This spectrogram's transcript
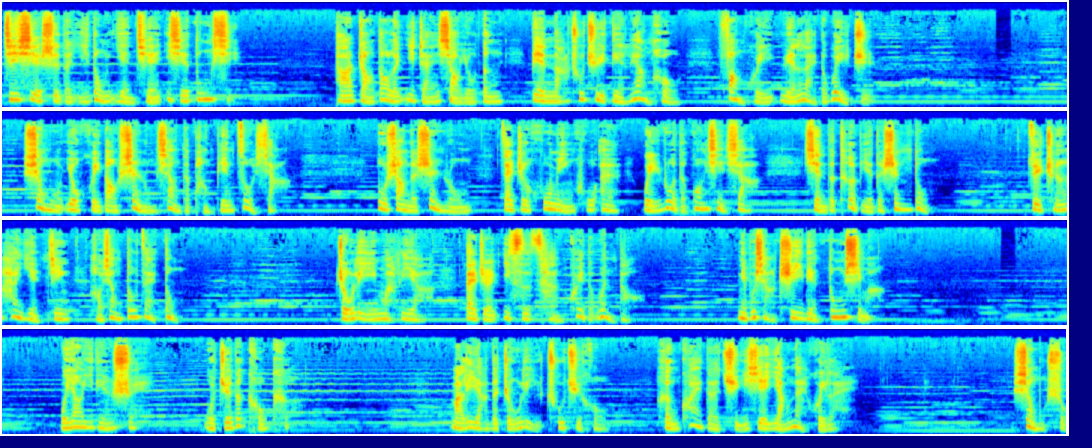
机械式的移动眼前一些东西。他找到了一盏小油灯，便拿出去点亮后，放回原来的位置。圣母又回到圣容像的旁边坐下。布上的圣容在这忽明忽暗、微弱的光线下，显得特别的生动。嘴唇和眼睛好像都在动。妯娌玛利亚带着一丝惭愧的问道：“你不想吃一点东西吗？”我要一点水，我觉得口渴。玛利亚的妯娌出去后，很快的取一些羊奶回来。圣母说：“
